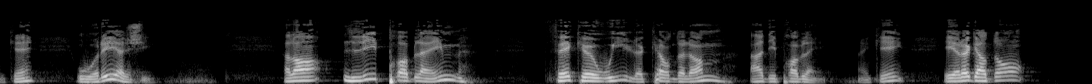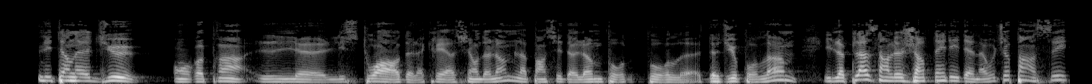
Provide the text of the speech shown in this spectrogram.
ok, ou réagi. Alors, les problèmes fait que oui, le cœur de l'homme a des problèmes, ok? Et regardons l'éternel Dieu on reprend l'histoire de la création de l'homme, la pensée de l'homme pour, de Dieu pour l'homme, il le place dans le jardin d'Éden. Avez-vous déjà pensé,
